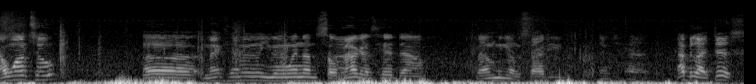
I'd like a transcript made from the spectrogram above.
I want to. Uh, Max, I mean, you ain't win nothing, so now I got his head down. Now let me get on the side of you. Let me have it. I'll be like this.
